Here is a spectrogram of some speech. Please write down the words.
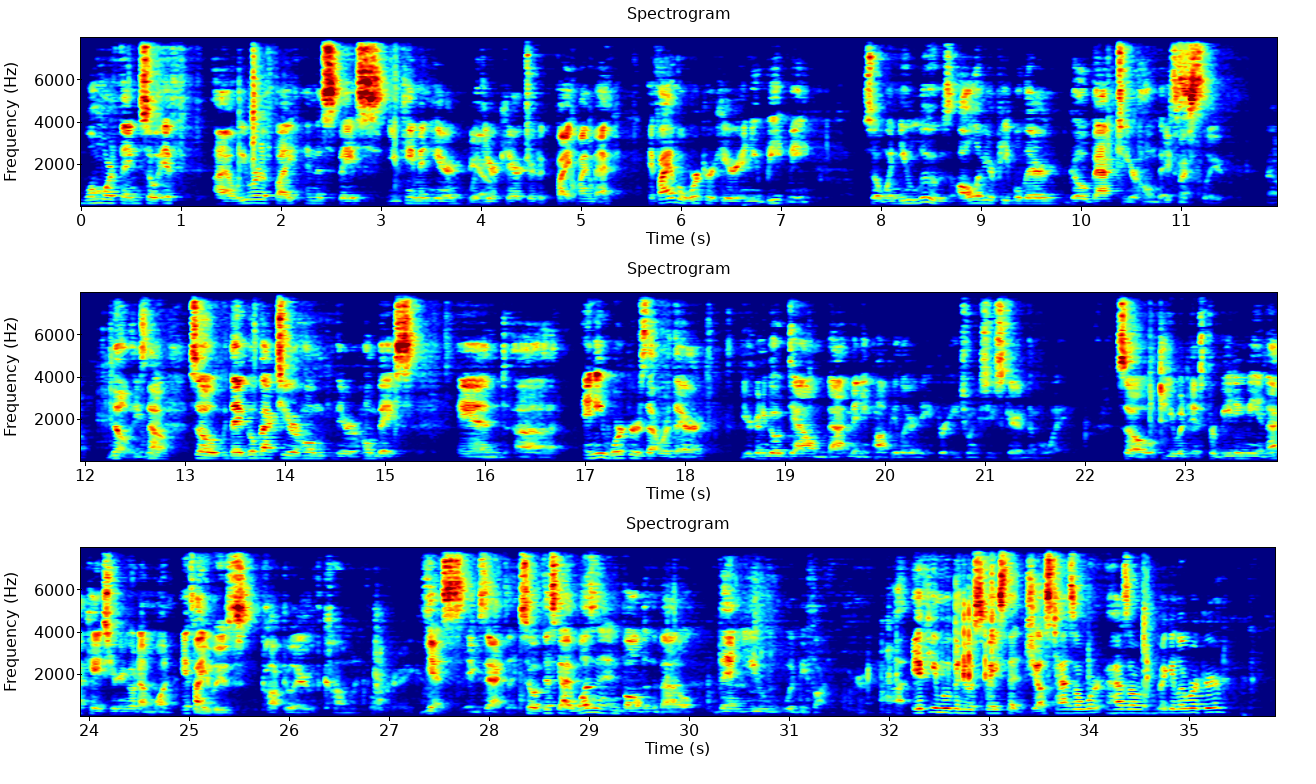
One more thing. So if uh, we were to fight in this space, you came in here with Yeah. your character to fight my mech. If I have a worker here and you beat me, so when you lose, all of your people there go back to your home base. He's my slave. No. No, he's not. No. So they go back to your home, your home base, and uh, any workers that were there, you're going to go down that many popularity for each one because you scared them away. So you would, if for beating me in that case, you're going to go down one. If So I you lose popularity with common folk, right? Yes, exactly. So if this guy wasn't involved in the battle, then you would be fine. Uh, if you move into a space that just has a wor- has a regular worker,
